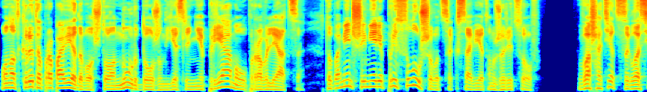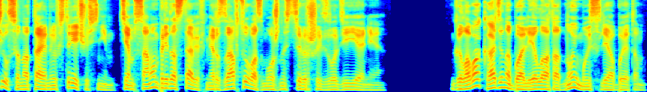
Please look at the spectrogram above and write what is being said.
Он открыто проповедовал, что Анур должен, если не прямо управляться, то по меньшей мере прислушиваться к советам жрецов. Ваш отец согласился на тайную встречу с ним, тем самым предоставив мерзавцу возможность совершить злодеяние. Голова Кадина болела от одной мысли об этом.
